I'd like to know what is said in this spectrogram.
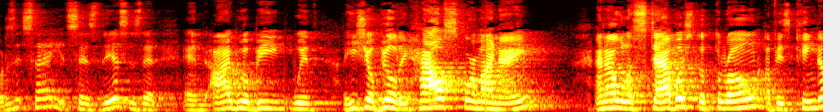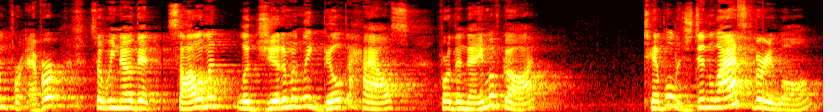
What does it say? It says this is that, and I will be with, he shall build a house for my name, and I will establish the throne of his kingdom forever. So we know that Solomon legitimately built a house for the name of God temple. It just didn't last very long.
